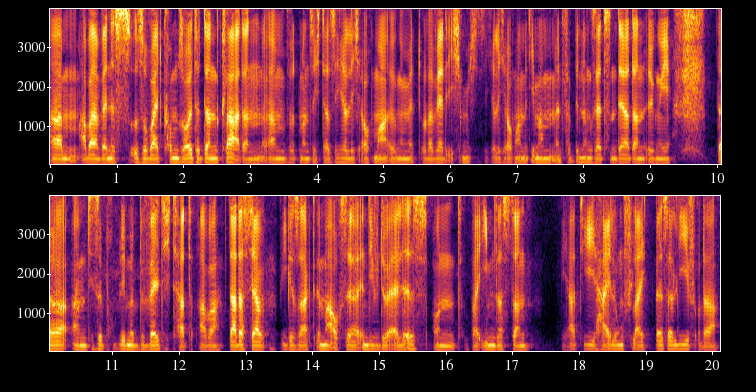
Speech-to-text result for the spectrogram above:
Ähm, aber wenn es so weit kommen sollte, dann klar, dann ähm, wird man sich da sicherlich auch mal irgendwie mit, oder werde ich mich sicherlich auch mal mit jemandem in Verbindung setzen, der dann irgendwie da ähm, diese Probleme bewältigt hat. Aber da das ja, wie gesagt, immer auch sehr individuell ist und bei ihm das dann ja, die Heilung vielleicht besser lief oder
